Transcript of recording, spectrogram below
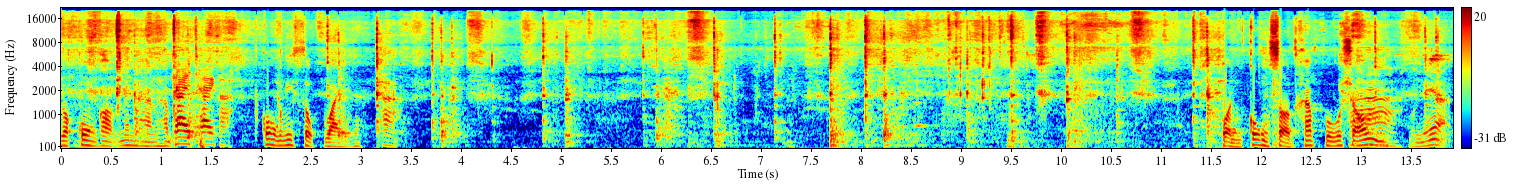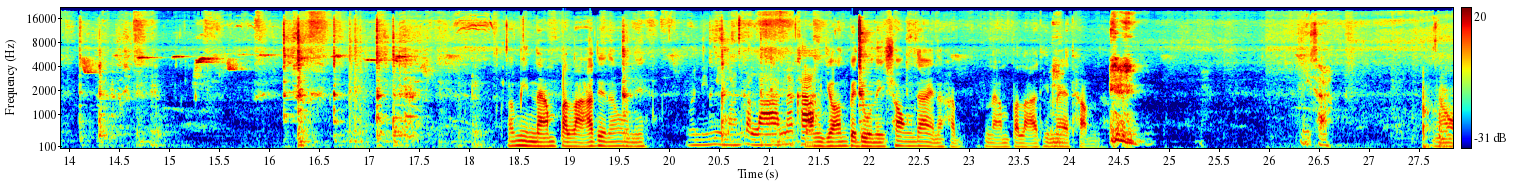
ลวกกุ้งก็ไม่นานครับ ใช่ใช่ค่ะ กุ้งนี่สุกไวนะค่ะ ป่นกุ้งสดครับคุณผู้ชมค่ะวันเนี้ยแล้วมีน้ำปลาร้าด้วยนะวันนี้วันนี้มีน้ำปลาร้านะลคะองย้อนไปดูในช่องได้นะครับ น้ำปลาร้าที่แม่ทำนะ นี่ค่ะ อ๋อ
